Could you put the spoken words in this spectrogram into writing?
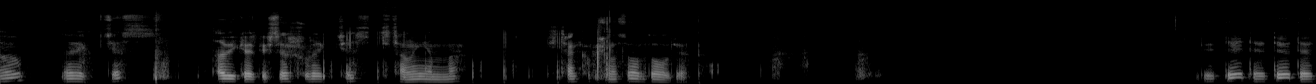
Bakalım nereye gideceğiz? Tabii ki arkadaşlar şuraya gideceğiz. Titan'ın yanına. Titan kapışması orada olacak. De de de de de.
